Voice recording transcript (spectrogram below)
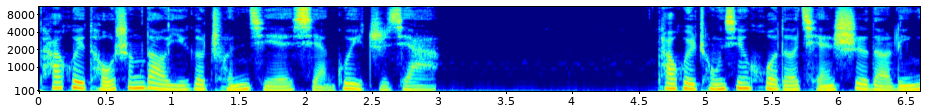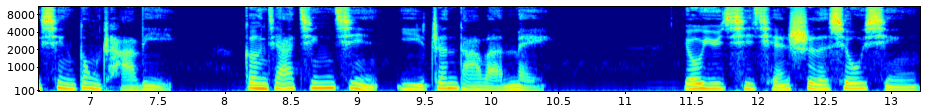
他会投生到一个纯洁显贵之家，他会重新获得前世的灵性洞察力，更加精进以真达完美。由于其前世的修行，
